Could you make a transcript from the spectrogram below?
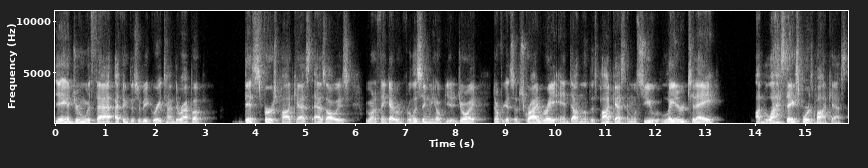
Yeah, Andrew, and with that, I think this would be a great time to wrap up this first podcast. As always, we want to thank everyone for listening. We hope you enjoy. Don't forget to subscribe, rate, and download this podcast. And we'll see you later today on the Last Take Sports Podcast.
